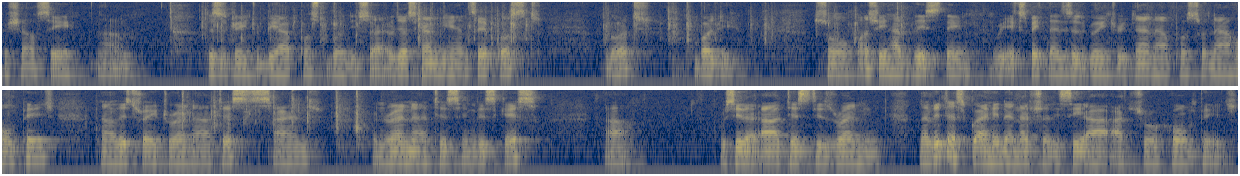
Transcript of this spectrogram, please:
we shall say um, this is going to be our post body. So I'll just come here and say post dot body. So once we have this then we expect that this is going to return our post on our home page now let's try to run our tests and when run our tests in this case uh, we see that our test is running. Now let us go ahead and actually see our actual home page.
